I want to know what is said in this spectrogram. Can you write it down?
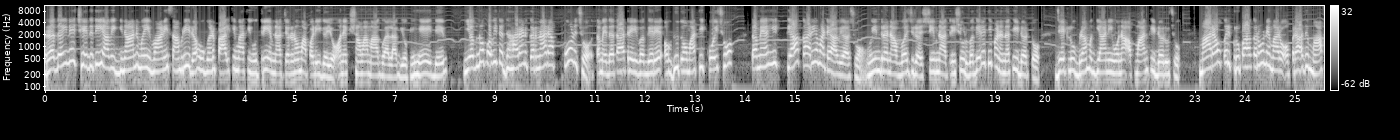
હૃદયને છેદતી આવી જ્ઞાનમય વાણી સાંભળી રહુગણ પાલખીમાંથી ઉતરી એમના ચરણોમાં પડી ગયો અને ક્ષમા માગવા લાગ્યો કે, હે દેવ યજ્ઞોપવિત ધારણ કરનારા કોણ છો? તમે દત્તાત્રેય વગેરે અવધૂતોમાંથી કોઈ છો? તમે અહીં કયા કાર્ય માટે આવ્યા છો? ઇન્દ્રના વજ્ર, શિવના ત્રિશૂળ વગેરેથી પણ નથી ડરતો. જેટલું બ્રહ્મ જ્ઞાનીઓના અપમાનથી ડરું છું. મારા ઉપર કૃપા કરો ને મારો અપરાધ માફ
